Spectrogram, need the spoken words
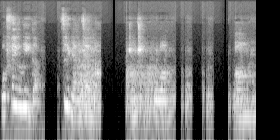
不费力的、自然在脑中重播。嗯，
